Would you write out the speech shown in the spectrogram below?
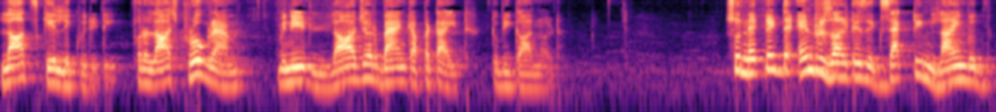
large scale liquidity. For a large program, we need larger bank appetite to be garnered. So, net net, the end result is exactly in line with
